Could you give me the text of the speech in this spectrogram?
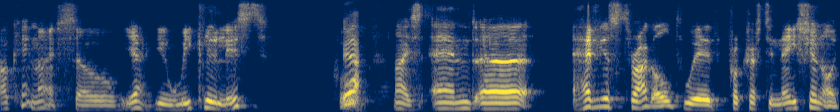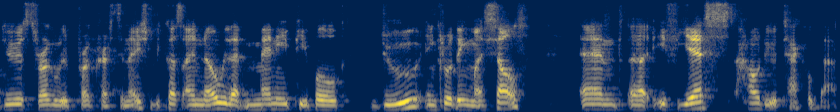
Okay, nice. So yeah, your weekly list. Cool. Yeah. Nice. And uh, have you struggled with procrastination or do you struggle with procrastination? Because I know that many people do, including myself. And uh, if yes, how do you tackle that?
